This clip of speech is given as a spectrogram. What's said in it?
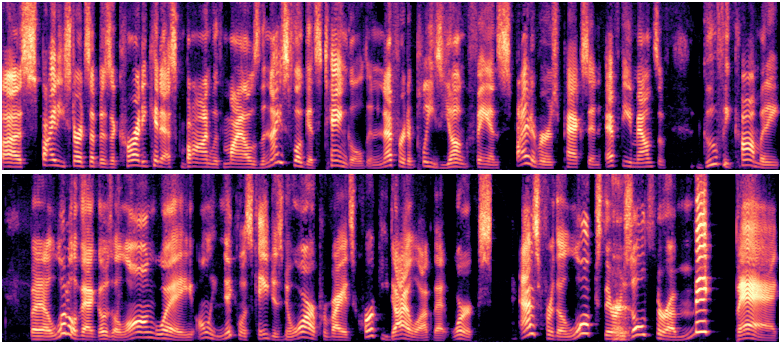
uh, Spidey starts up as a Karate Kid esque bond with Miles, the nice flow gets tangled. In an effort to please young fans, Spider Verse packs in hefty amounts of goofy comedy, but a little of that goes a long way. Only Nicolas Cage's noir provides quirky dialogue that works. As for the looks, the results are a mixed bag.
